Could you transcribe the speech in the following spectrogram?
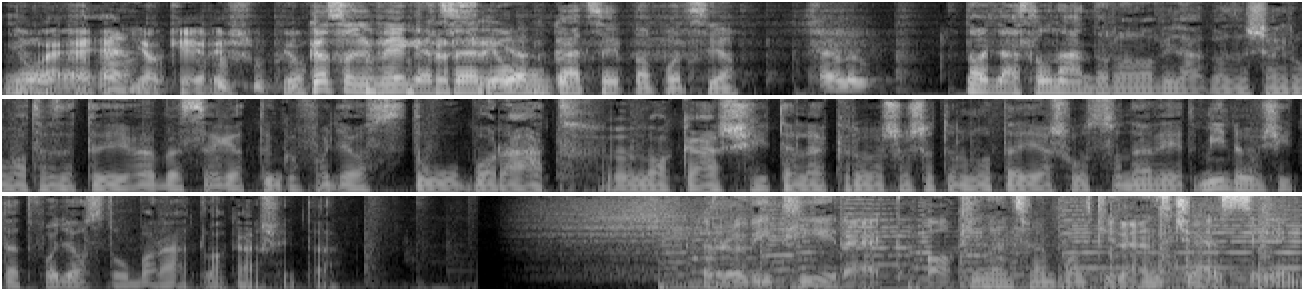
Jó, Jó, e- ennyi a kérés. Jó? Köszönjük még egyszer, jó munkát, szép napot, szia! Hello. Nagy László Nándorral a világgazdaság rovatvezetőjével beszélgettünk a fogyasztóbarát lakáshitelekről, sose tudom a teljes hosszú nevét, minősített fogyasztóbarát lakáshitel. Rövid hírek a 90.9 Jazzin.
